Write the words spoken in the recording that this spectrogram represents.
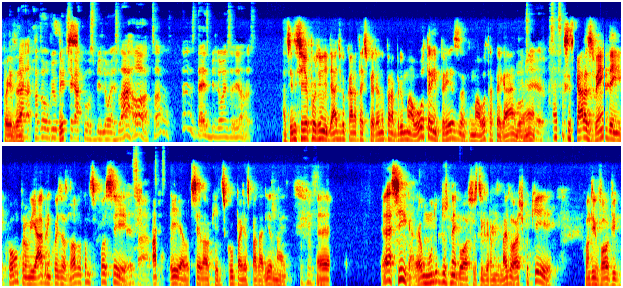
Quando pois é. quando o Bill Gates chegar com os bilhões lá, ó, só 10 bilhões aí, ó. Às vezes seja a oportunidade que o cara está esperando para abrir uma outra empresa, uma outra pegada, Bom né? Dinheiro. Esses caras vendem e compram e abrem coisas novas como se fosse Exato, padaria ou sei lá o que. Desculpa aí as padarias, mas é, é assim, cara. É o mundo dos negócios, digamos. Mas lógico que quando envolve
